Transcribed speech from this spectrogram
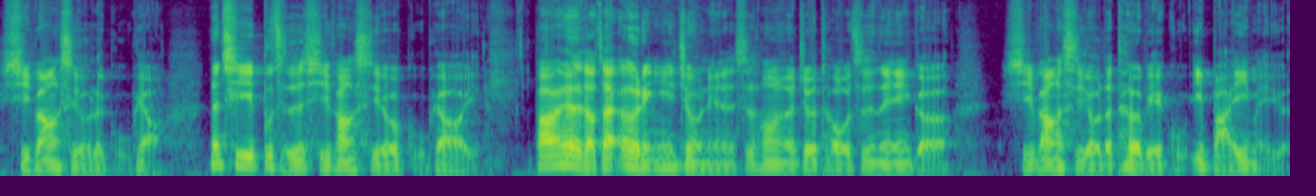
西方石油的股票。那其实不只是西方石油股票而已，巴菲特早在二零一九年的时候呢，就投资那一个西方石油的特别股一百亿美元。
